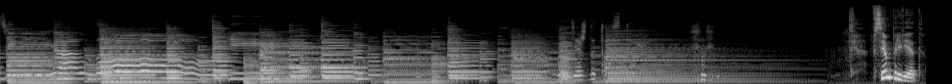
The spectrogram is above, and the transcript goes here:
диалоги. Надежда Толстой. Всем привет!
